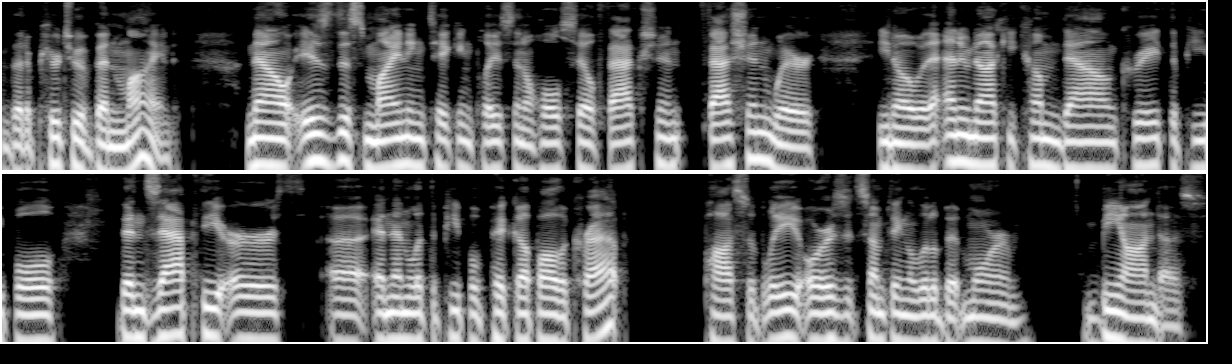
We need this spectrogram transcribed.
that appear to have been mined. Now, is this mining taking place in a wholesale faction fashion where, you know, the Anunnaki come down, create the people, then zap the earth uh, and then let the people pick up all the crap possibly or is it something a little bit more beyond us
